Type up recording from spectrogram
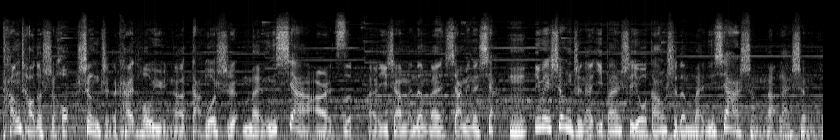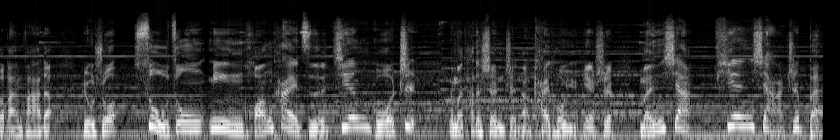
唐朝的时候，圣旨的开头语呢，大多是门下二字，呃，一扇门的门，下面的下，嗯，因为圣旨呢，一般是由当时的门下省呢来审核颁发的，比如说肃宗命皇太子监国制。那么他的圣旨呢，开头语便是“门下天下之本”。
